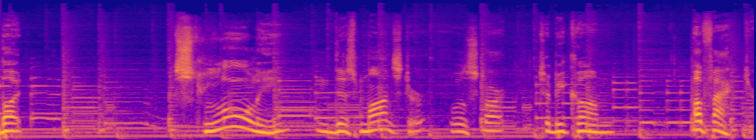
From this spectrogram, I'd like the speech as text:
But slowly, this monster will start to become a factor.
